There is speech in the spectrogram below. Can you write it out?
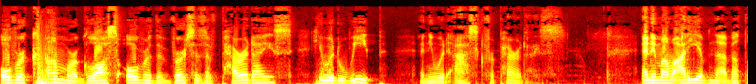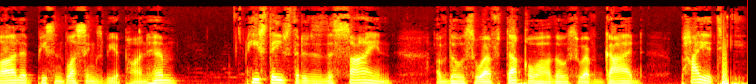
overcome or gloss over the verses of paradise, he would weep and he would ask for paradise. And Imam Ali ibn Abi Talib, peace and blessings be upon him, he states that it is the sign of those who have taqwa, those who have God, piety,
